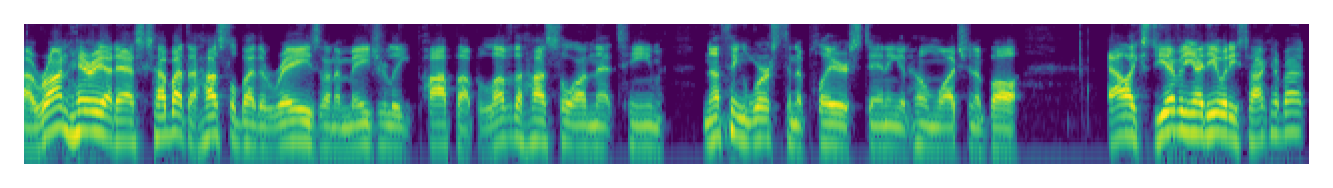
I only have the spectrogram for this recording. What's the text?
Uh, Ron Harriot asks, "How about the hustle by the Rays on a major league pop up? Love the hustle on that team. Nothing worse than a player standing at home watching a ball." Alex, do you have any idea what he's talking about?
